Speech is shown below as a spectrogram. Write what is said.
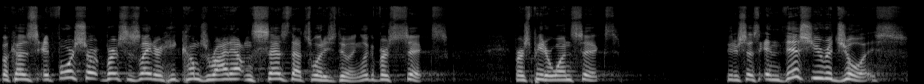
because at four short verses later, he comes right out and says that's what he's doing. Look at verse 6. 1 Peter 1 6. Peter says, In this you rejoice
